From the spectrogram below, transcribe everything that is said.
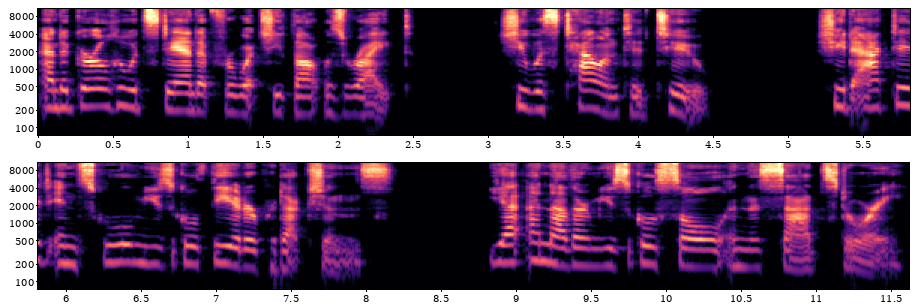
and a girl who would stand up for what she thought was right. She was talented, too. She'd acted in school musical theater productions. Yet another musical soul in this sad story.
